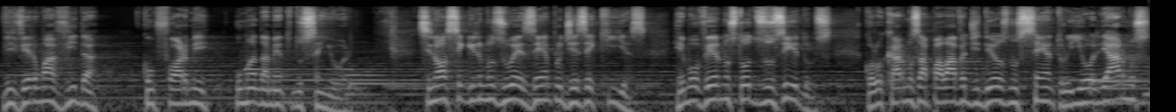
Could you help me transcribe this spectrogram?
viver uma vida conforme o mandamento do Senhor. Se nós seguirmos o exemplo de Ezequias, removermos todos os ídolos, colocarmos a palavra de Deus no centro e olharmos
